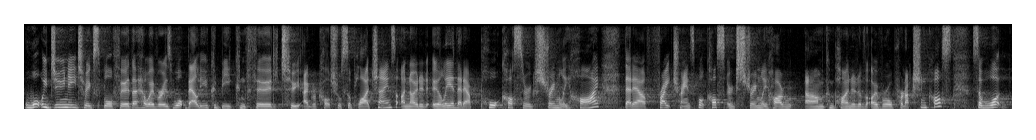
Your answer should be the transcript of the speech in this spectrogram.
What we do need to explore further, however, is what value could be conferred to agricultural supply chains. I noted earlier that our port costs are extremely high, that our freight transport costs are extremely high um, component of overall production costs. So what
